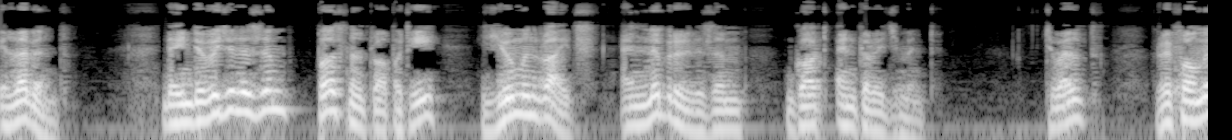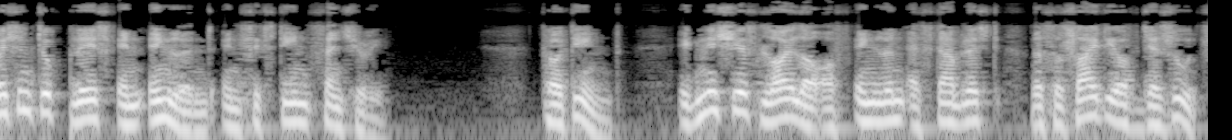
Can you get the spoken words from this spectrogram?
11th. The individualism, personal property, human rights and liberalism got encouragement. 12th. Reformation took place in England in 16th century. 13th. Ignatius Loyola of England established the Society of Jesuits.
